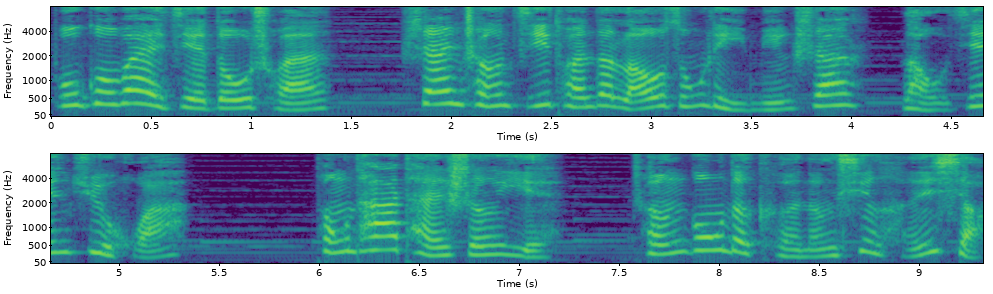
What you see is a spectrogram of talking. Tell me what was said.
不过外界都传，山城集团的老总李明山老奸巨猾，同他谈生意，成功的可能性很小。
